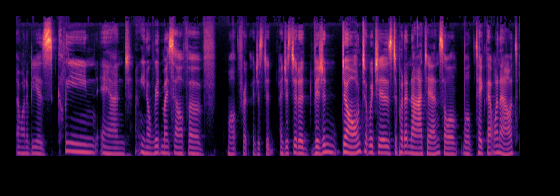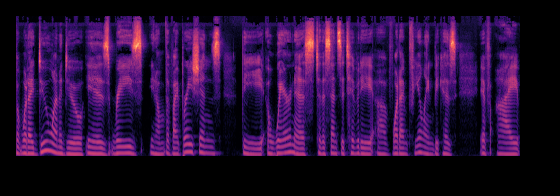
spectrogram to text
I want to be as clean and, you know, rid myself of well, for, I just did I just did a vision don't, which is to put a knot in. So we'll we'll take that one out. But what I do want to do is raise, you know, the vibrations, the awareness to the sensitivity of what I'm feeling because if I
